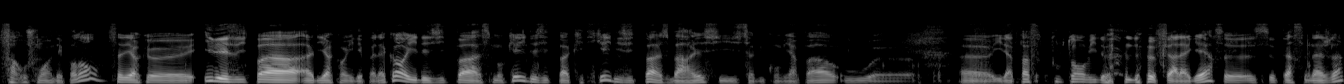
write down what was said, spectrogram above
farouchement indépendant. C'est-à-dire qu'il hésite pas à dire quand il est pas d'accord, il hésite pas à se moquer, il hésite pas à critiquer, il hésite pas à se barrer si ça lui convient pas ou, il a pas tout le temps envie de de faire la guerre ce ce personnage-là.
